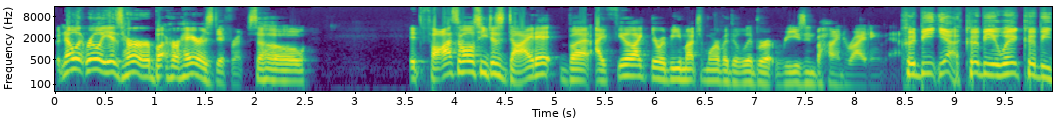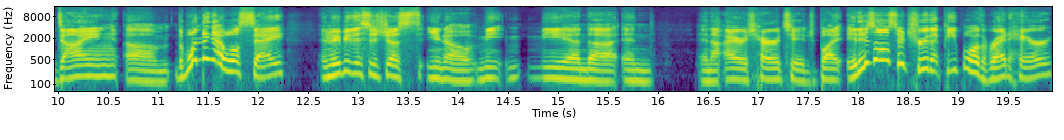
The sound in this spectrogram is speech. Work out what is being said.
But no, it really is her, but her hair is different. So it's possible she just dyed it, but I feel like there would be much more of a deliberate reason behind writing that. Could be, yeah, could be a wig, could be dying. Um, the one thing I will say, and maybe this is just you know me, me and uh, and and Irish heritage, but it is also true that people with red hair,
